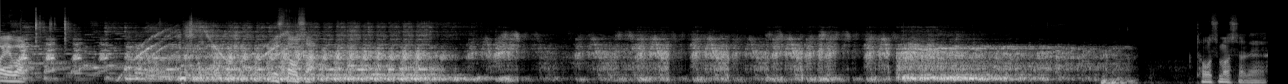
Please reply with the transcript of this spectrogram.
ばいやばい。よし、倒した。倒しましたね。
